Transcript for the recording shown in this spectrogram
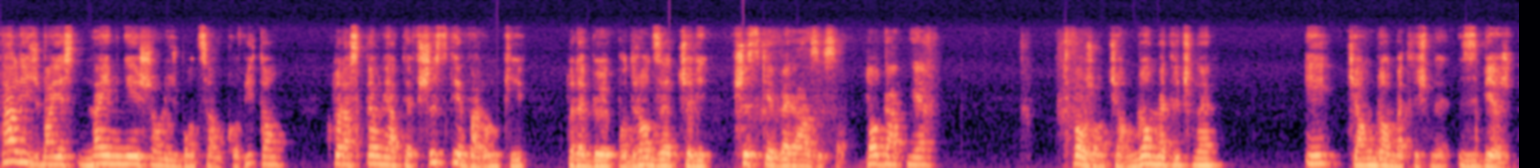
Ta liczba jest najmniejszą liczbą całkowitą, która spełnia te wszystkie warunki, które były po drodze, czyli wszystkie wyrazy są dodatnie, tworzą ciąg geometryczny i ciąg geometryczny zbieżny.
